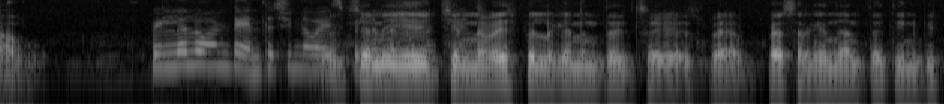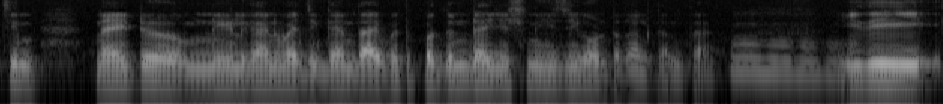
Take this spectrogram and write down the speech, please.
రావు. పిల్లలు అంటే ఎంత చిన్న వయసు చిన్న చిన్న వయసు పిల్లలకి ఇంత చే- పెసర గింజ అంతా తినిపించి నైట్ నీళ్ళు కానీ మజ్జిగ కానీ తాగిపోతే పొద్దున్న డైజెషన్ ఈజీగా ఉంటుంది వాళ్ళకంతా. ఇది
